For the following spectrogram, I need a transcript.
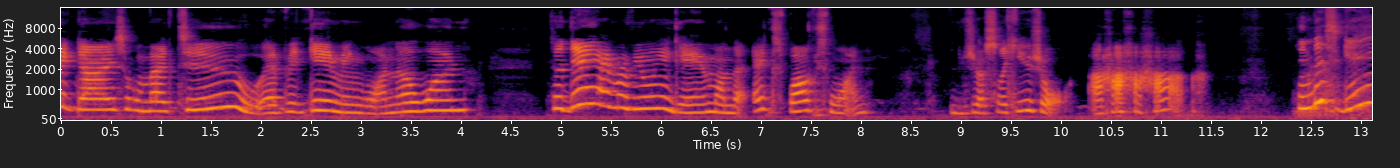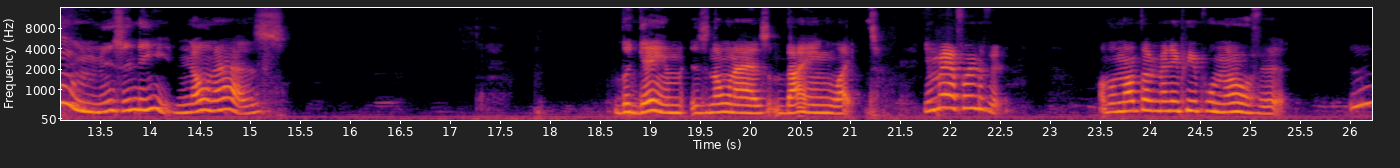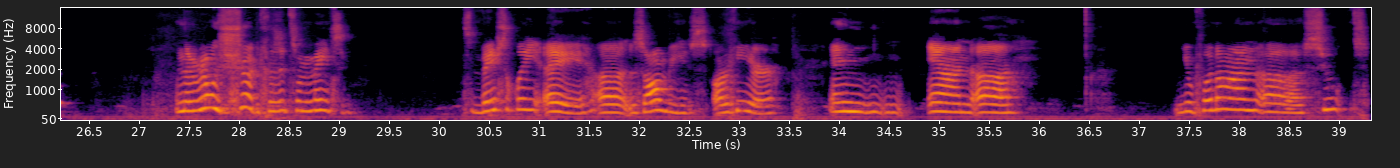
Hey guys, welcome back to Epic Gaming 101. Today I'm reviewing a game on the Xbox One, just like usual. Ah ha ha ha. And this game is indeed known as. The game is known as Dying Light. You may have heard of it, although not that many people know of it. And they really should, because it's amazing. It's basically a uh, zombies are here, and and uh, you put on a suit,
